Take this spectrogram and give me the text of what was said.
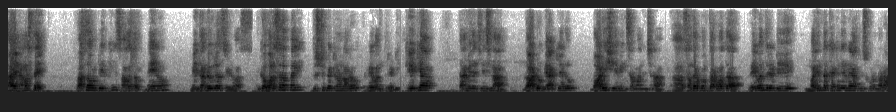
హాయ్ నమస్తే. వాస్తవం టీవీకి స్వాగతం. నేను మీ దండుగుల శ్రీనివాస్. ఇక వలసలపై దృష్టి పెట్టనున్నారు రేవంత్ రెడ్డి. కేటీఆర్ తన మీద చేసిన ఘాటు వ్యాఖ్యలు బాడీ షేవింగ్ సంబంధించిన సందర్భం తర్వాత రేవంత్ రెడ్డి మరింత కఠిన నిర్ణయాలు తీసుకుంటున్నారా?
